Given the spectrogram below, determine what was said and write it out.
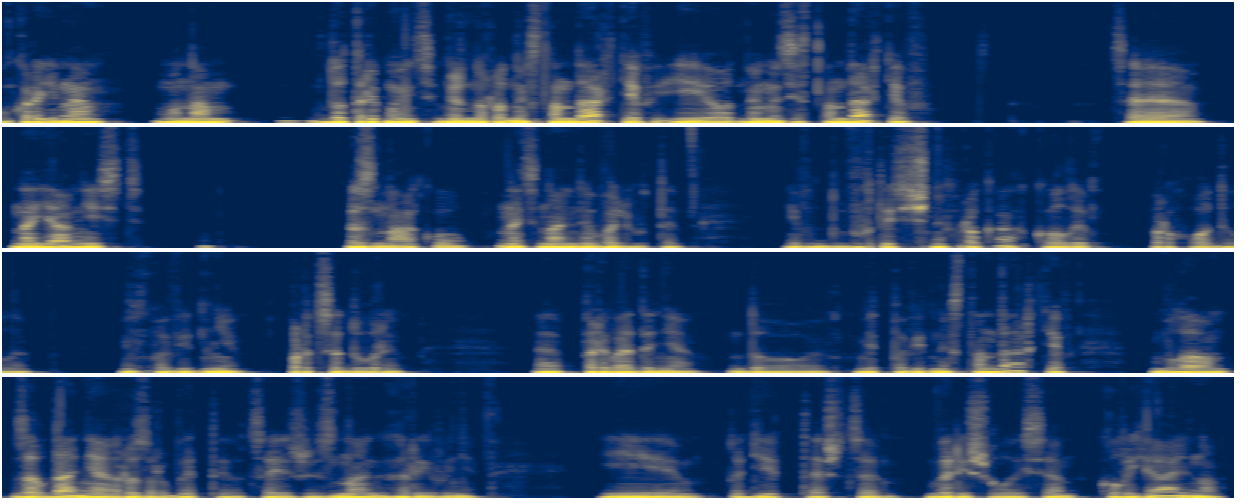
Україна вона дотримується міжнародних стандартів, і одним зі стандартів це наявність знаку національної валюти. І в 2000-х роках, коли проходили відповідні процедури е, приведення до відповідних стандартів, було завдання розробити оцей же знак гривні. І тоді теж це вирішувалося колегіально.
